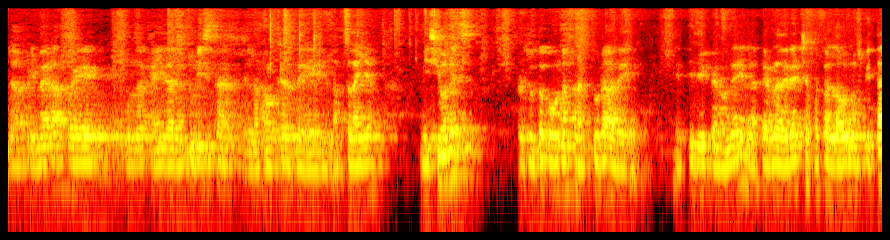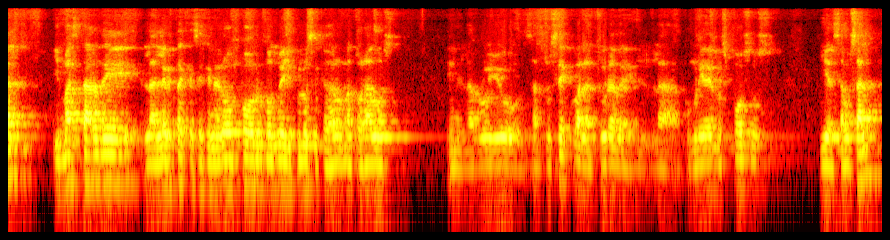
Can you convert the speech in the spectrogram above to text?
la primera fue una caída de un turista en las rocas de la playa Misiones. Resultó con una fractura de, de tibia y peroné en la pierna derecha, fue trasladado a un hospital. Y más tarde, la alerta que se generó por dos vehículos que quedaron atorados en el arroyo Santo Seco, a la altura de la comunidad de Los Pozos y el Sausal.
